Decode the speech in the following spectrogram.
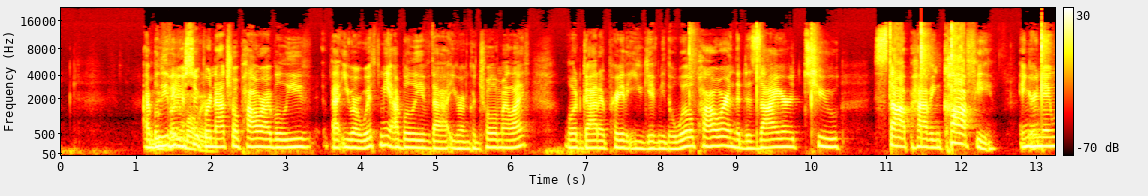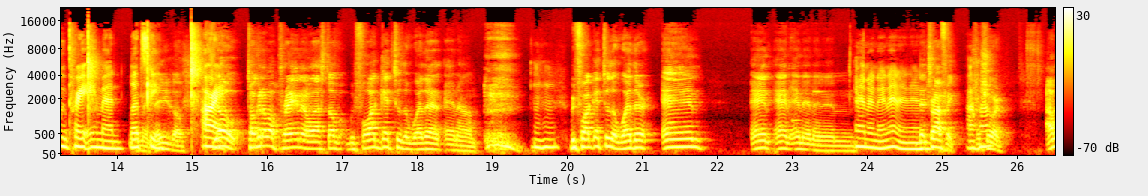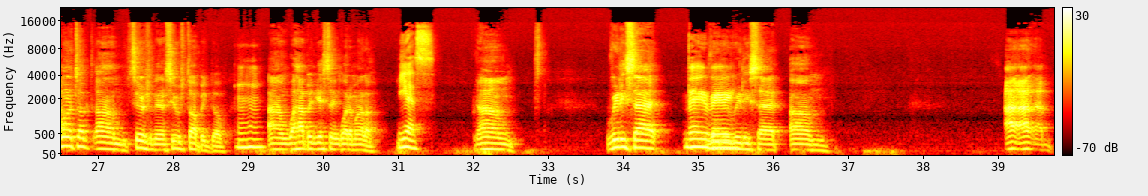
I believe in your moment. supernatural power. I believe that you are with me. I believe that you're in control of my life. Lord God, I pray that you give me the willpower and the desire to stop having coffee. In your name we pray, amen. Let's see. There you go. All right. Yo, talking about praying and all that stuff. Before I get to the weather and um, Mm-hmm. before I get to the weather and and and and and, and, and And, and, and, and, and, the traffic for Uh-huh. sure. I want to talk um seriously, a serious topic though. Mm-hmm. Um, what happened yesterday in Guatemala? Yes. Um, really sad. Very, Really, very. really sad. Um, I I. I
